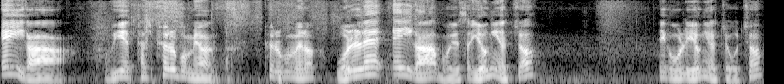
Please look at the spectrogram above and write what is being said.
a가 위에 다시 표를 보면 표를 보면은 원래 a가 뭐였어? 0이었죠? 이거 원래 0이었죠, 그렇죠?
